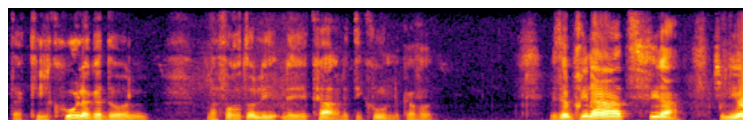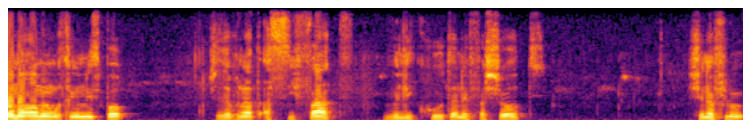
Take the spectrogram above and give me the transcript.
את הקלקול הגדול, להפוך אותו. ליקר, לתיקון, לכבוד. וזה מבחינת ספירה, שמיום העומר מתחילים לספור, שזה מבחינת אסיפת וליקוט הנפשות שנפלו,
